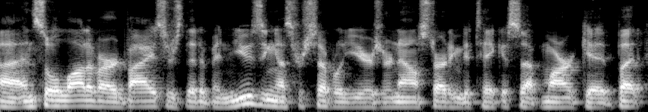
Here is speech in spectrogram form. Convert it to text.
Uh, and so a lot of our advisors that have been using us for several years are now starting to take us up market. But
